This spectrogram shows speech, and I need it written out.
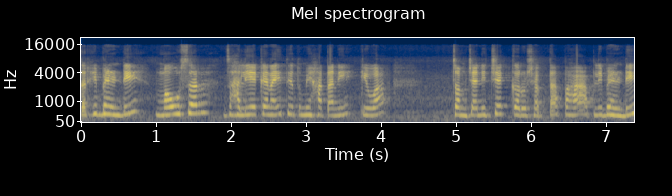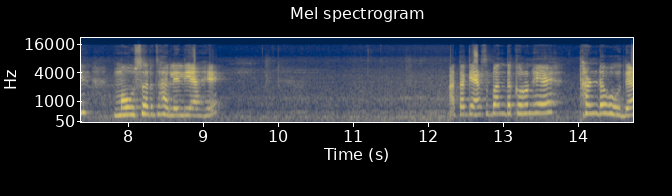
तर ही भेंडी मऊसर झाली आहे का नाही ते तुम्ही हाताने किंवा चमच्याने चेक करू शकता. पहा आपली भेंडी मऊसर झालेली आहे. आता गॅस बंद करून हे थंड होऊ द्या.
